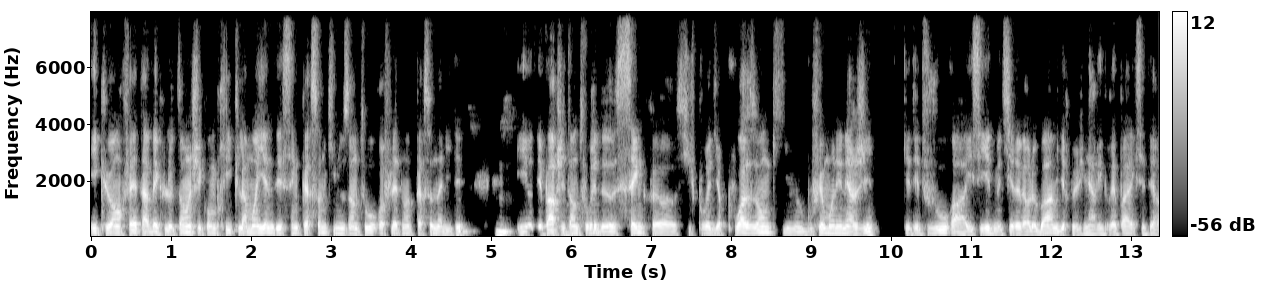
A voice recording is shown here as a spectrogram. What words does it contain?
et que en fait, avec le temps, j'ai compris que la moyenne des cinq personnes qui nous entourent reflète notre personnalité. Mm. Et au départ, j'étais entouré de cinq, euh, si je pourrais dire, poisons qui me bouffaient mon énergie, qui était toujours à essayer de me tirer vers le bas, à me dire que je n'y arriverais pas, etc.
